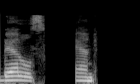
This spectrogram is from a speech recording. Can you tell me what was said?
bells, and,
